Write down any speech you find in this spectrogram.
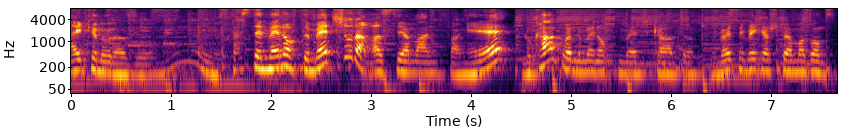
Icon oder so. Hm, ist das der Man of the Match oder was hier am Anfang? Hä? Lukaku hat eine Man of the Match Karte. Ich weiß nicht, welcher Stürmer sonst.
